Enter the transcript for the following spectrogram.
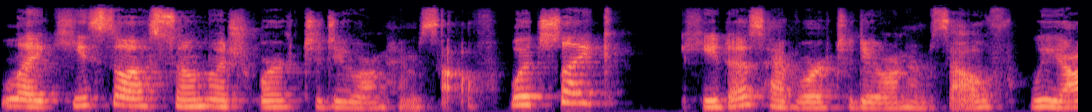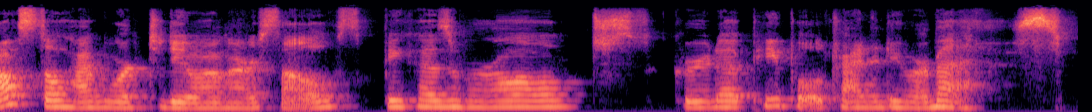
Like, he still has so much work to do on himself, which, like, he does have work to do on himself. We all still have work to do on ourselves because we're all screwed up people trying to do our best.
